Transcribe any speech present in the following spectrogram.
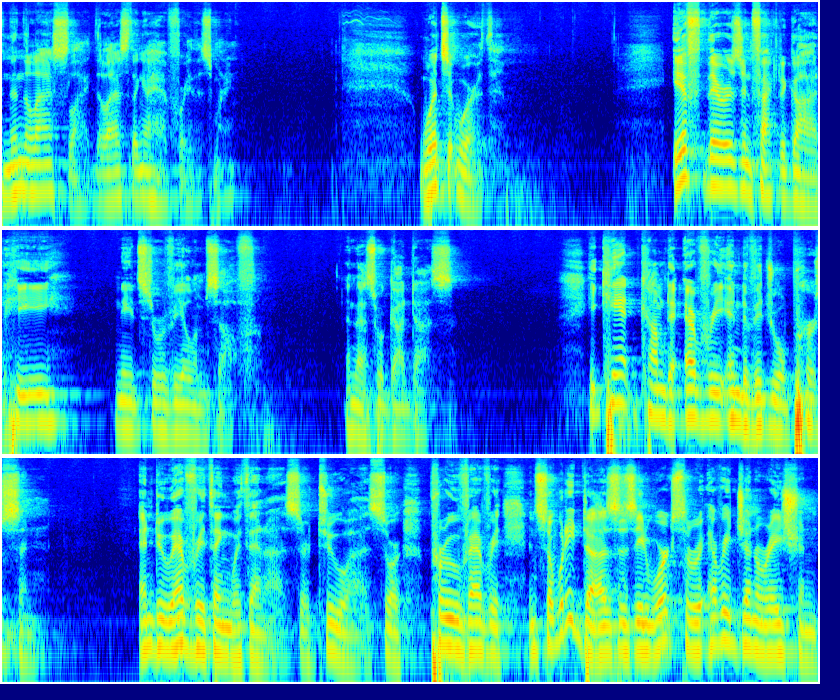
And then the last slide, the last thing I have for you this morning. What's it worth? If there is, in fact, a God, He needs to reveal Himself. And that's what God does. He can't come to every individual person and do everything within us or to us or prove everything. And so, what he does is he works through every generation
